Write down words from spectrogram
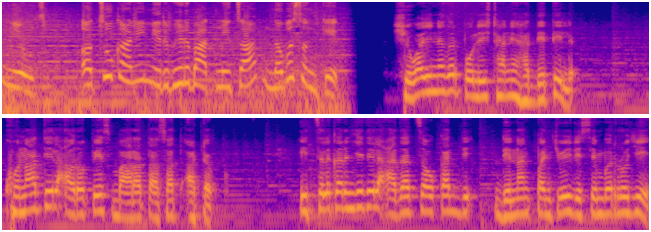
न्यूज. अचूक आणि निर्भीड बातमीचा नवसंकेत. शिवाजीनगर पोलीस ठाणे हद्दीतील खुनातील आरोपीस बारा तासात अटक. इचलकरंजीतील आझाद चौकात दि दिनांक पंचवीस डिसेंबर रोजी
